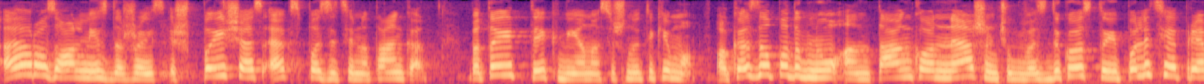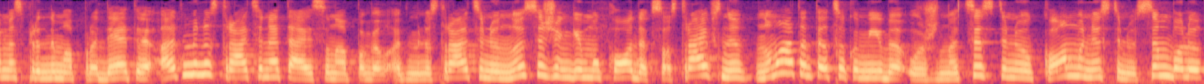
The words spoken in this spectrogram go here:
aerozoliniais dažais išpaišęs ekspozicinį tanką. Bet tai tik vienas iš nutikimų. O kas dėl padugnių ant tanko nešančių gvazdikus, tai policija priemė sprendimą pradėti administracinę teisiną pagal administracinių nusižengimų kodekso straipsnį, numatantį atsakomybę už nacistinių, komunistinių simbolių,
